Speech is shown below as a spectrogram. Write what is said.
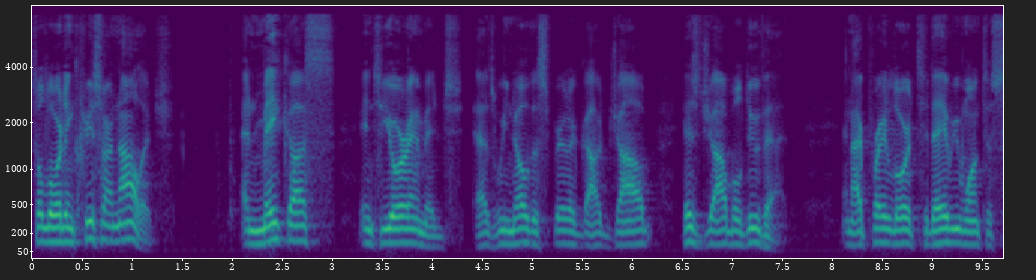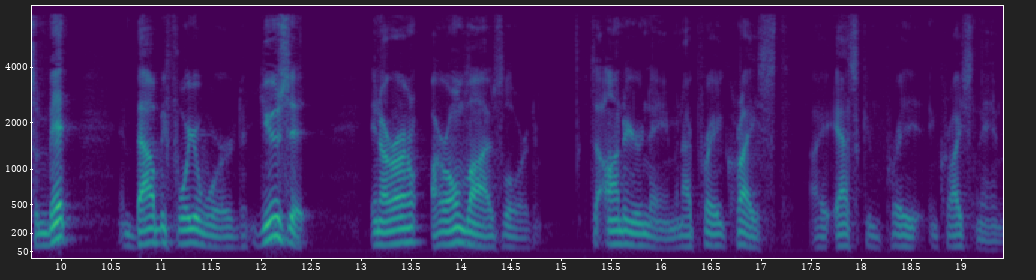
So, Lord, increase our knowledge and make us into your image as we know the Spirit of God job, his job will do that. And I pray, Lord, today we want to submit and bow before your word. Use it in our, our own lives, Lord, to honor your name. And I pray Christ. I ask and pray in Christ's name.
